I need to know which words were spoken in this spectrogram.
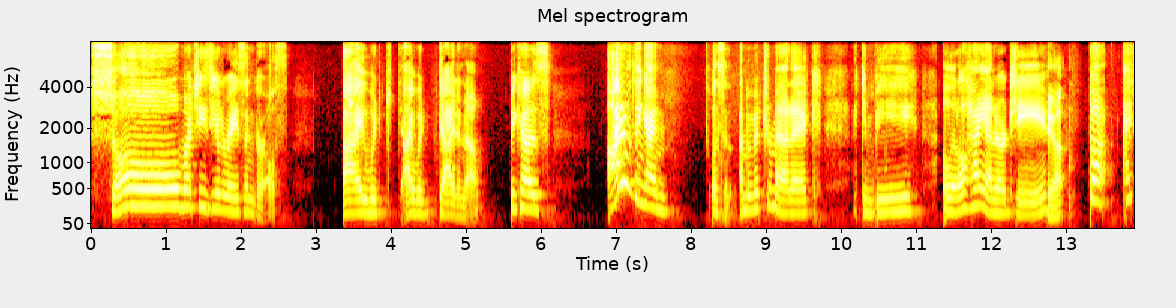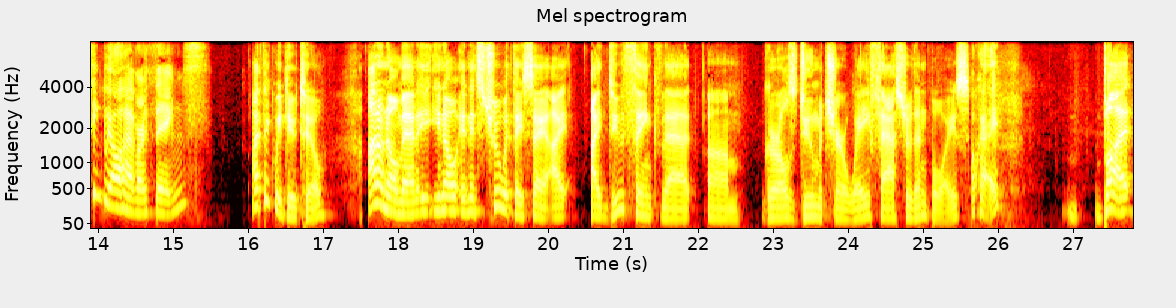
so much easier to raise than girls? I would I would die to know because I don't think I'm listen, I'm a bit dramatic. I can be a little high energy. Yeah. But I think we all have our things. I think we do too. I don't know, man. You know, and it's true what they say. I I do think that um, girls do mature way faster than boys, Okay. but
